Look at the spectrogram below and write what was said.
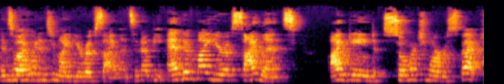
And so I went into my year of silence. And at the end of my year of silence, I gained so much more respect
